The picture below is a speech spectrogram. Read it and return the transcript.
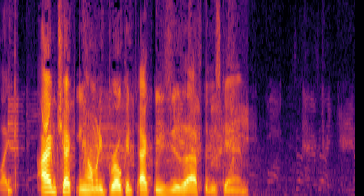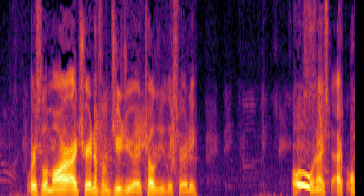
Like I'm checking how many broken tackles he has after this game. Where's Lamar? I traded him from Juju. I told you this already. Oh, nice tackle.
